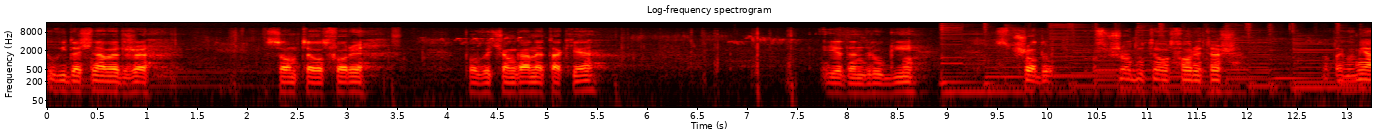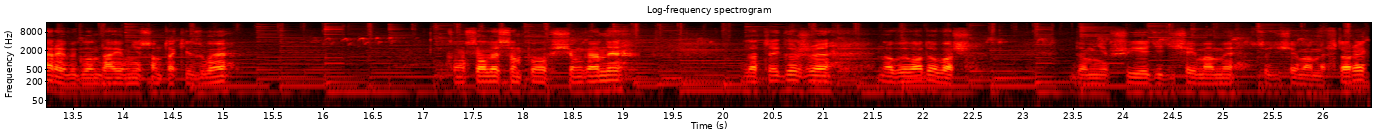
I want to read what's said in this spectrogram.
Tu widać nawet, że są te otwory powyciągane takie. Jeden, drugi. Z przodu, z przodu te otwory też no tak w miarę wyglądają, nie są takie złe. Konsole są pościągane dlatego, że nowy ładowacz do mnie przyjedzie. Dzisiaj mamy, co dzisiaj mamy? Wtorek.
